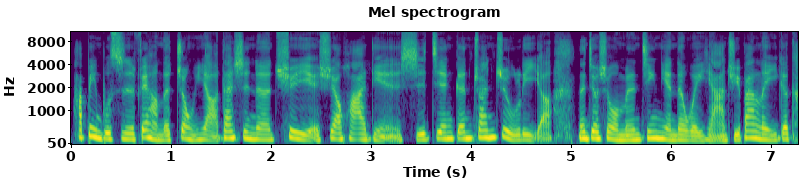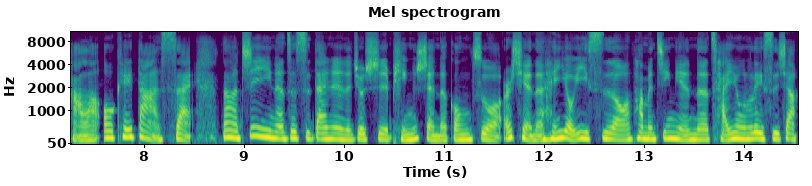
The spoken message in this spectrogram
它并不是非常的重要，但是呢，却也需要花一点时间跟专注力啊。那就是我们今年的尾牙举办了一个卡拉 OK 大赛。那志毅呢，这次担任的就是评审的工作，而且呢很有意思哦。他们今年呢采用类似像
